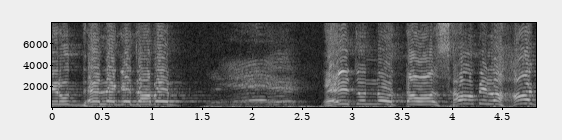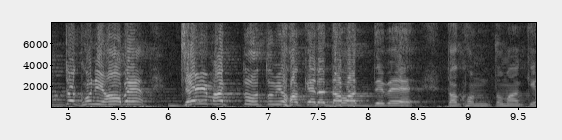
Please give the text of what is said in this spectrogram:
বিরুদ্ধে লেগে যাবে। এই জন্য হক যখনই হবে, যেই মাত্র তুমি হকের দাওয়াত দিবে, তখন তোমাকে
